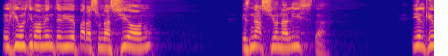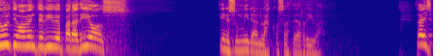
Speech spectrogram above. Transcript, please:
El que últimamente vive para su nación es nacionalista. Y el que últimamente vive para Dios tiene su mira en las cosas de arriba. ¿Sabes?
